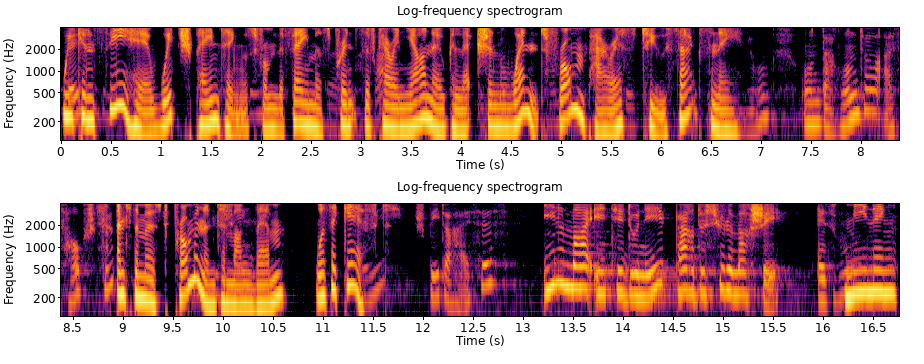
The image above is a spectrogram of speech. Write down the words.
We can see here which paintings from the famous Prince of Carignano collection went from Paris to Saxony. And the most prominent among them was a gift. Meaning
